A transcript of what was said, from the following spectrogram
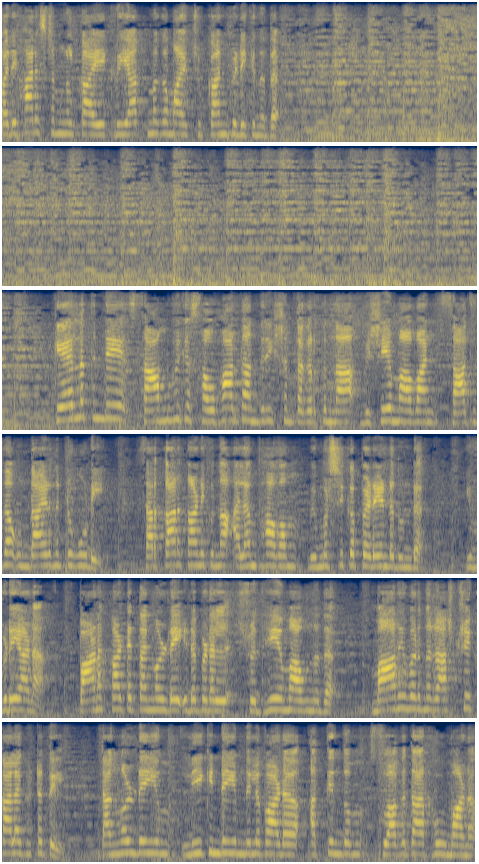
പരിഹാര ശ്രമങ്ങൾക്കായി ക്രിയാത്മകമായി ചുക്കാൻ പിടിക്കുന്നത്. കേരളത്തിന്റെ സാമൂഹിക സൌഹാർദ്ദ അന്തരീക്ഷം തകർക്കുന്ന വിഷയമാവാൻ സാധ്യത ഉണ്ടായിരുന്നിട്ടുകൂടി സർക്കാർ കാണിക്കുന്ന അലംഭാവം വിമർശിക്കപ്പെടേണ്ടതുണ്ട്. ഇവിടെയാണ് പാണക്കാട്ടെ തങ്ങളുടെ ഇടപെടൽ ശ്രദ്ധേയമാവുന്നത്. മാറിവരുന്ന രാഷ്ട്രീയ കാലഘട്ടത്തിൽ തങ്ങളുടെയും ലീഗിന്റെയും നിലപാട് അത്യന്തം സ്വാഗതാർഹവുമാണ്.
